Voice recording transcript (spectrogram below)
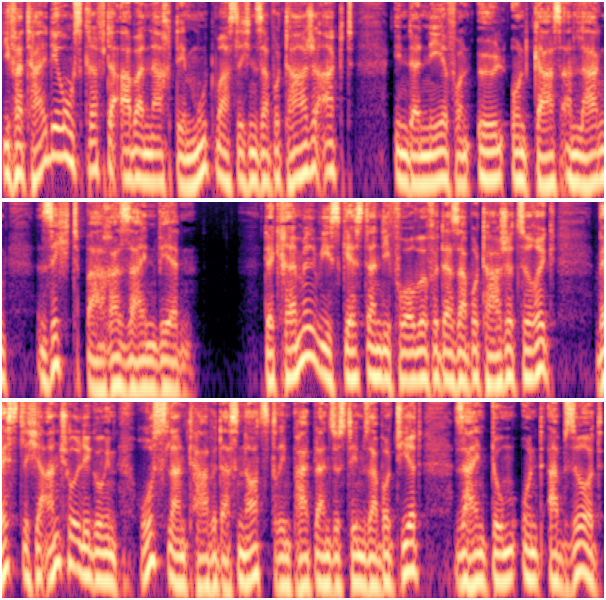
die Verteidigungskräfte aber nach dem mutmaßlichen Sabotageakt in der Nähe von Öl- und Gasanlagen sichtbarer sein werden. Der Kreml wies gestern die Vorwürfe der Sabotage zurück. Westliche Anschuldigungen, Russland habe das Nord Stream Pipeline-System sabotiert, seien dumm und absurd,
